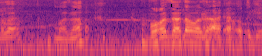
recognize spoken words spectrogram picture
मज़ा आया? मज़ा? बहुत ज़्यादा मज़ा आया मुझे।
